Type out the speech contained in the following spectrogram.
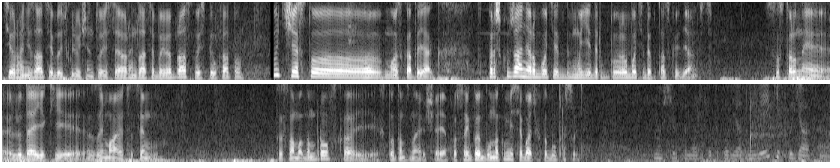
ці організації будуть включені. Тобто це організація Бойове братство і спілка АТО. Ну, чисто, можна сказати, як перешкоджання роботі моїй роботі депутатської діяльності. Зі сторони людей, які займаються цим та сама Домбровська і хто там знає ще. Я просто якби був на комісії, я бачив, хто був присутній. Ну, з чим це може бути пов'язано? Є якісь пояснення?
